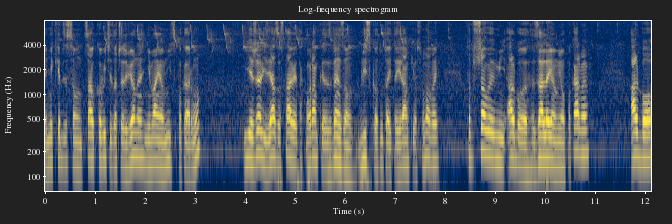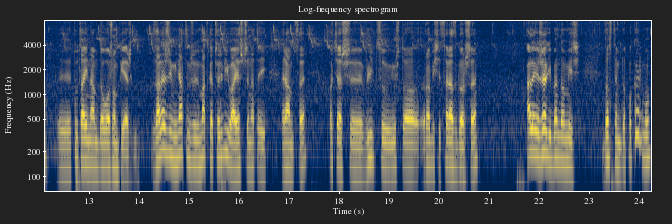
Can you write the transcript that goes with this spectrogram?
e, niekiedy są całkowicie zaczerwione, nie mają nic pokarmu. I jeżeli ja zostawię taką ramkę z węzą blisko tutaj tej ramki osłonowej, to pszczoły mi albo zaleją ją pokarmem, albo y, tutaj nam dołożą pierzgi. Zależy mi na tym, żeby matka czerwiła jeszcze na tej ramce, chociaż y, w lipcu już to robi się coraz gorsze. Ale jeżeli będą mieć dostęp do pokarmu,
